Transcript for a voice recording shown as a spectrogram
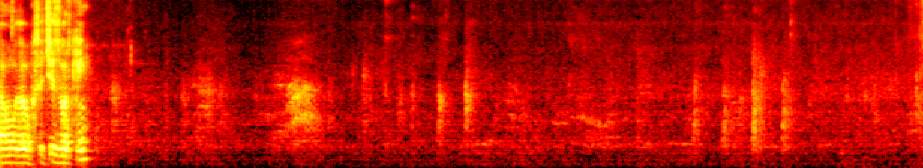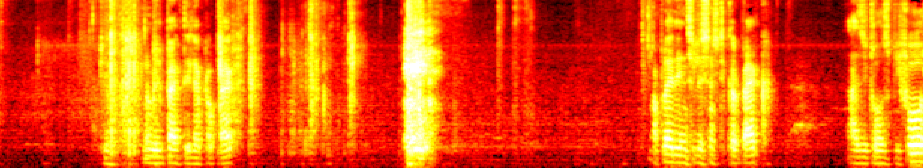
now the switch is working. Okay. Now we'll pack the laptop back apply the insulation sticker back as it was before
